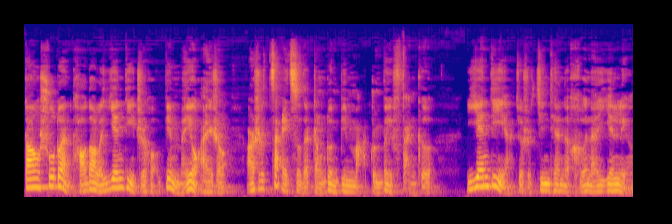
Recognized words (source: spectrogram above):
当叔段逃到了燕地之后，并没有安生。而是再次的整顿兵马，准备反戈。燕地啊，就是今天的河南鄢陵。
